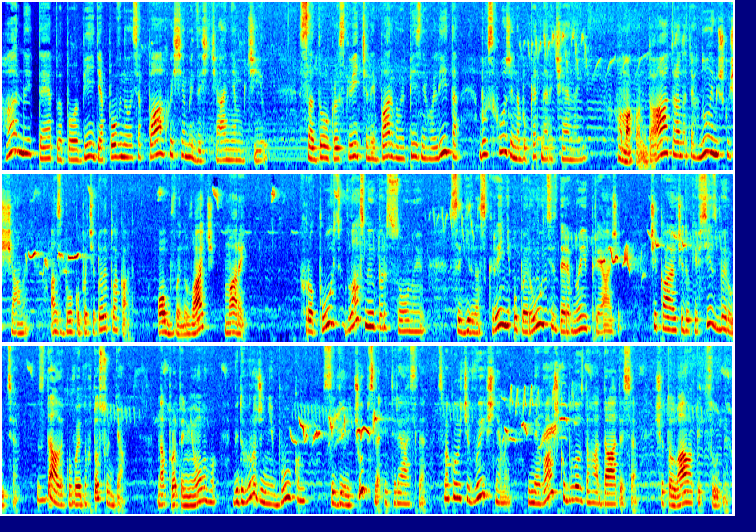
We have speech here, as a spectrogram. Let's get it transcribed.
Гарне й тепле пообіддя повнилося пахощами дзищанням бджіл. Садок, розквітчений барвами пізнього літа, був схожий на букет нареченої. Гамак кондатора натягнули між кущами, а збоку почепили плакат Обвинувач Мари. Хропусь власною персоною сидів на скрині у перуці з деревної пряжі, чекаючи, доки всі зберуться. Здалеку видно, хто суддя. Навпроти нього, відгороджені буком, сиділи чупсля і трясля, смакуючи вишнями, і неважко було здогадатися, що то лава підсудних.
